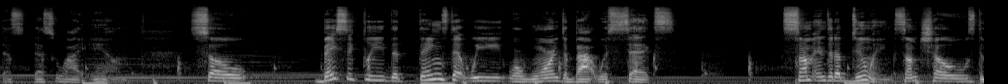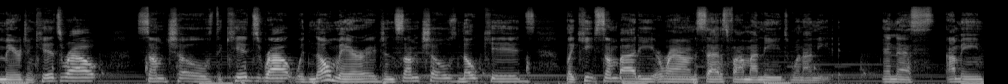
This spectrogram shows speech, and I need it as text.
That's that's who I am. So basically the things that we were warned about with sex some ended up doing some chose the marriage and kids route some chose the kids route with no marriage and some chose no kids but keep somebody around to satisfy my needs when i need it and that's i mean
